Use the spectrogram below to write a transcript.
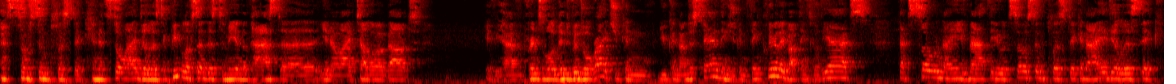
that's so simplistic and it's so idealistic. People have said this to me in the past. Uh, you know, I tell them about if you have a principle of individual rights, you can you can understand things, you can think clearly about things. Go, yeah, it's that's so naive, Matthew. It's so simplistic and idealistic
